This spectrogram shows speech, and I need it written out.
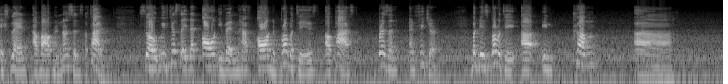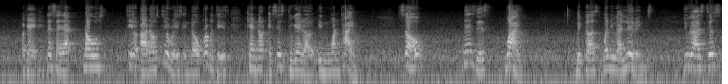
explain about the nonsense of time. So we've just said that all events have all the properties of past present and future. But these properties are in come uh, okay let's say that those uh, those theories and those properties cannot exist together in one time. So this is why because when you are living you guys just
